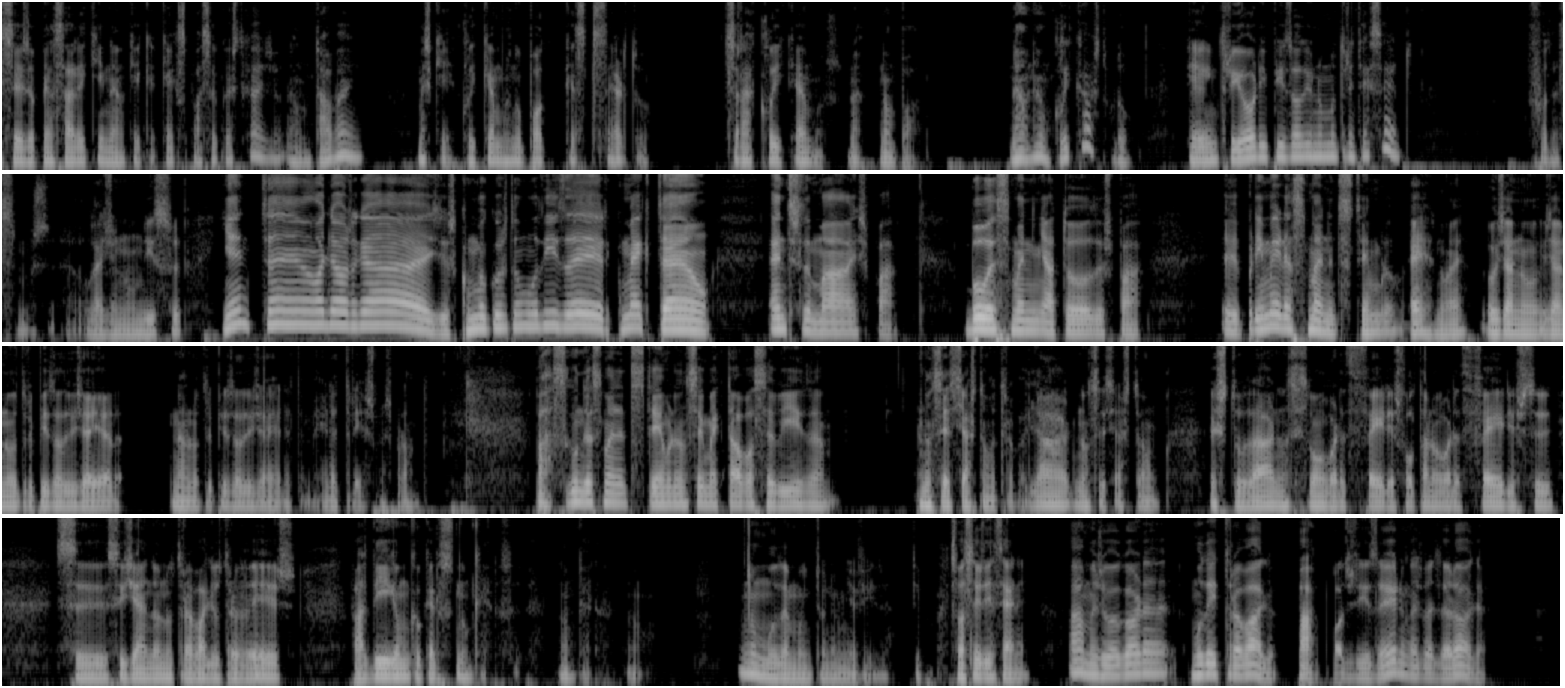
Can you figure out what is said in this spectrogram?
vocês a pensar aqui, não, o que, é que, que é que se passa com este gajo? Ele não está bem. Mas que Clicamos no podcast certo? Será que clicamos? Não, não pode. Não, não, clicaste, bro. É interior episódio número 37. Foda-se, mas o gajo não disse. E então, olha os gajos, como eu costumo dizer, como é que estão? Antes de mais, pá, boa semaninha a todos, pá. Uh, primeira semana de setembro, é, não é? Ou já no, já no outro episódio já era? Não, no outro episódio já era também, era 3, mas pronto. Pá, segunda semana de setembro, não sei como é que está a vossa vida, não sei se já estão a trabalhar, não sei se já estão a estudar, não sei se vão agora de férias, voltaram agora de férias, se, se, se já andam no trabalho outra vez. Pá, digam-me que eu quero, não quero saber, não quero, não, não muda muito na minha vida. Tipo, se vocês disserem, ah, mas eu agora mudei de trabalho. Pá, podes dizer, um gajo vai dizer, olha,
